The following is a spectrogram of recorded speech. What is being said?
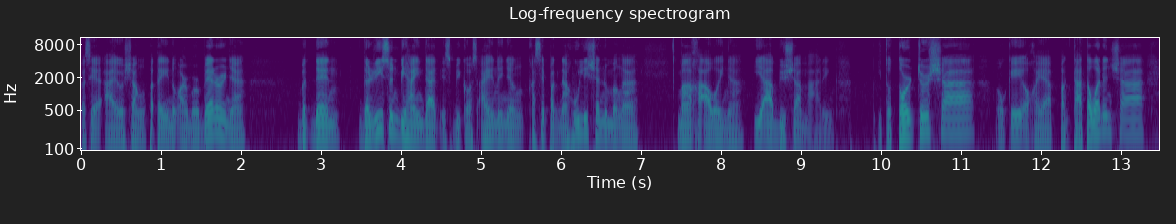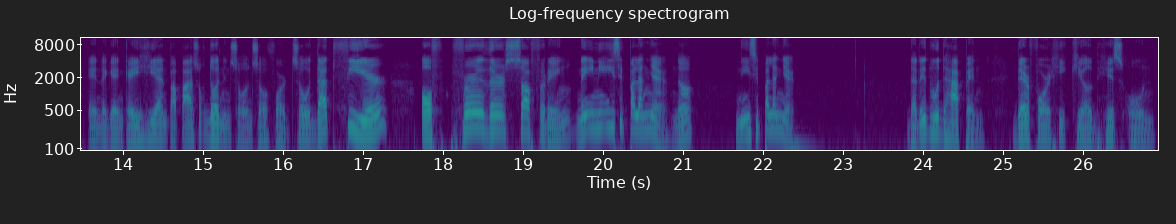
kasi ayaw siyang patayin ng armor bearer niya, but then, the reason behind that is because ayaw na niyang, kasi pag nahuli siya ng mga mga kaaway niya, i-abuse siya, maaaring ito torture siya, okay, o kaya pagtatawanan siya, and again, kahihiyan, papasok doon, and so on and so forth. So, that fear of further suffering, na iniisip pa lang niya, no? Iniisip pa lang niya, that it would happen, therefore, he killed his own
